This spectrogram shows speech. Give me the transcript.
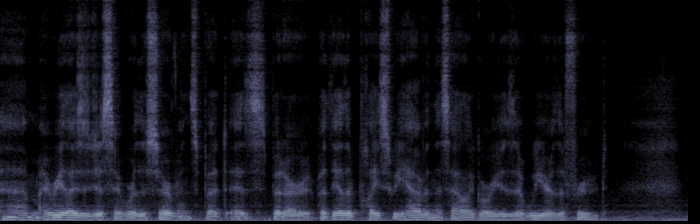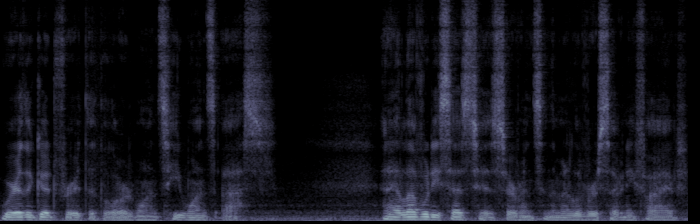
Um, I realize I just said we're the servants, but as but our but the other place we have in this allegory is that we are the fruit. We're the good fruit that the Lord wants. He wants us. And I love what he says to his servants in the middle of verse 75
